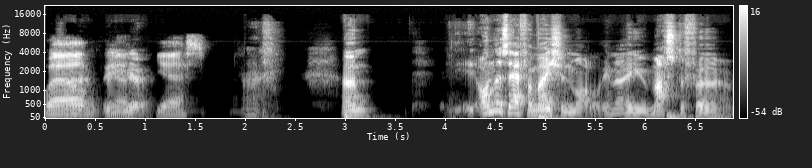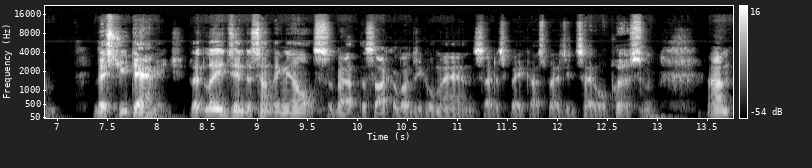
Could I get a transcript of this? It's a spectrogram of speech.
Well, yeah, yes. Uh, um, on this affirmation model, you know, you must affirm lest you damage. That leads into something else about the psychological man, so to speak, I suppose you'd say, or person. Um,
